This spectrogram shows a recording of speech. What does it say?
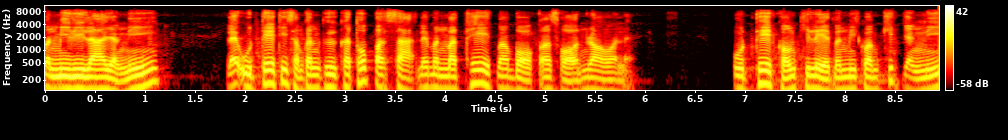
มันมีลีลาอย่างนี้ และอุเทศที่สำคัญคือกระทบประสาทและมันมาเทศมาบอกมาสอนเราอะแหละอุเทศของกิเลสมันมีความคิดอย่างนี้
